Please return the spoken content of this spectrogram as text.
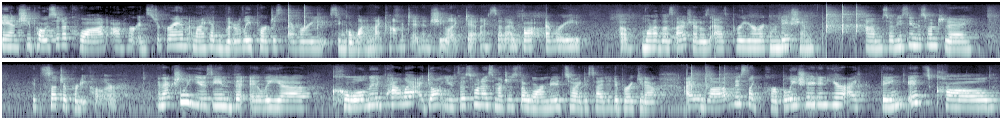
and she posted a quad on her Instagram and I had literally purchased every single one and I commented and she liked it. And I said I bought every uh, one of those eyeshadows as per your recommendation. Um, so have you seen this one today. It's such a pretty color. I'm actually using the Ilia Cool Nude palette. I don't use this one as much as the Warm Nude, so I decided to break it out. I love this like purpley shade in here. I think it's called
